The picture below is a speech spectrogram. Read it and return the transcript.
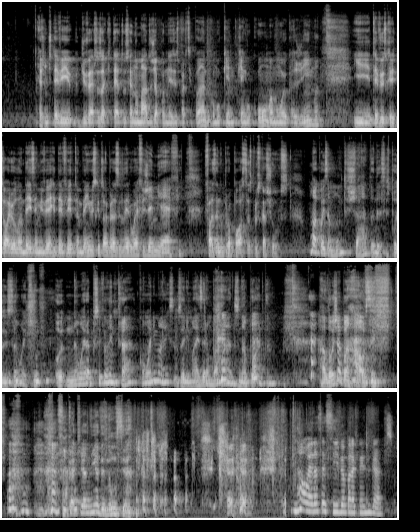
A gente teve diversos arquitetos renomados japoneses participando, como Ken, Kengo Kuma, Mueo Kajima, e teve o escritório holandês MVRDV também e o escritório brasileiro FGMF fazendo propostas para os cachorros. Uma coisa muito chata dessa exposição é que não era possível entrar com animais. Os animais eram barrados na porta. Alô, Japan House. Fica aqui a minha denúncia. Não era acessível para cães e gatos.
